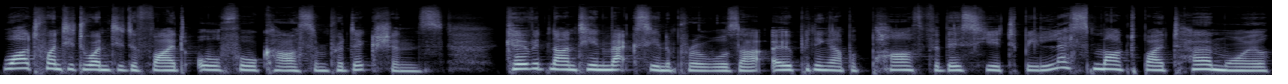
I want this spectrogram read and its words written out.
While 2020 defied all forecasts and predictions, COVID 19 vaccine approvals are opening up a path for this year to be less marked by turmoil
